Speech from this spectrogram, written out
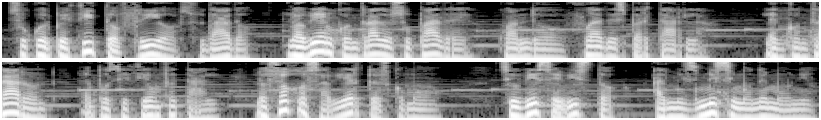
Su cuerpecito frío, sudado, lo había encontrado su padre cuando fue a despertarla. La encontraron en posición fetal, los ojos abiertos como si hubiese visto al mismísimo demonio,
